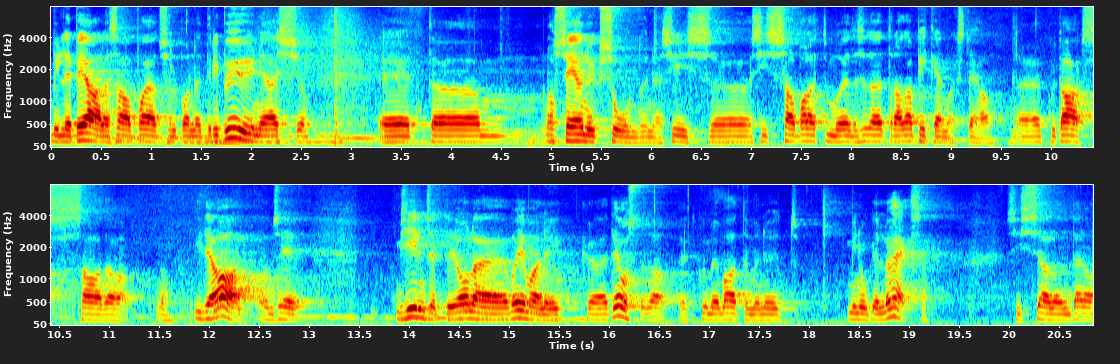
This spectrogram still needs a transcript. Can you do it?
mille peale saab vajadusel panna tribüüne ja asju. et ähm, noh, see on üks suund on ju, siis, äh, siis saab alati mõelda seda, et rada pikemaks teha. Äh, kui tahaks saada noh, ideaal on see mis ilmselt ei ole võimalik äh, teostada, et kui me vaatame nüüd minu kell üheksa, siis seal on täna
